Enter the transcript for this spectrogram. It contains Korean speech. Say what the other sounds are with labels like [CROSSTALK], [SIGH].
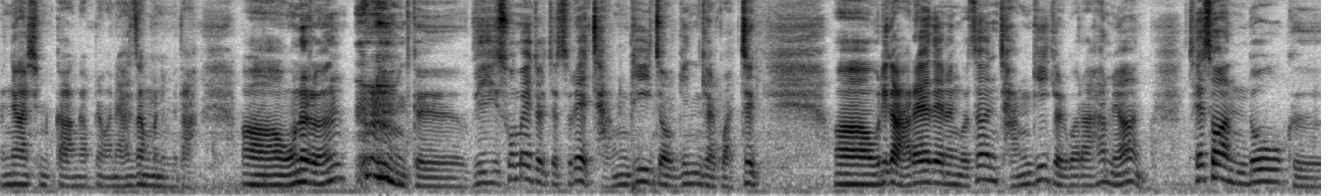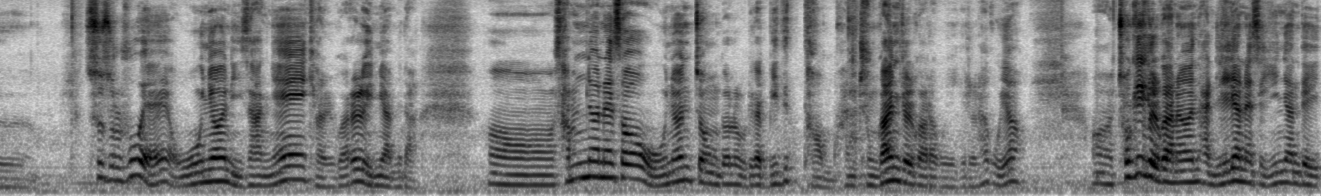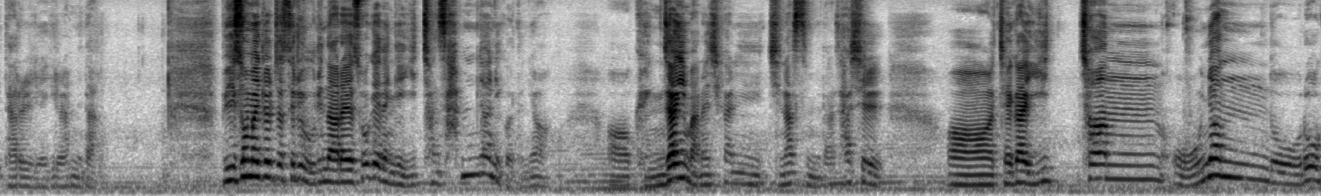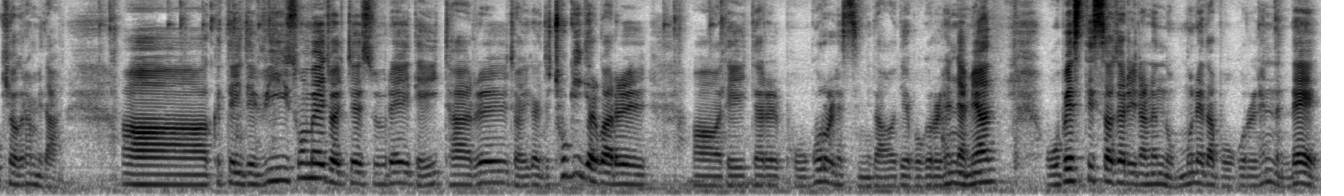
안녕하십니까 안가병원의 한상문입니다. 어, 오늘은 [CLEARS THROAT] 그 위소매절제술의 장기적인 결과, 즉 어, 우리가 알아야 되는 것은 장기 결과라 하면 최소한도 그 수술 후에 5년 이상의 결과를 의미합니다. 어, 3년에서 5년 정도를 우리가 미드텀, 한 중간 결과라고 얘기를 하고요. 어, 초기 결과는 한 1년에서 2년 데이터를 얘기를 합니다. 위소매절제술이 우리나라에 소개된 게 2003년이거든요. 어, 굉장히 많은 시간이 지났습니다. 사실 어, 제가 2005년도로 기억을 합니다. 어, 그때 이제 위소매절제술의 데이터를 저희가 이제 초기 결과를 어, 데이터를 보고를 했습니다. 어디에 보고를 했냐면 오베스티 서저리라는 논문에다 보고를 했는데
